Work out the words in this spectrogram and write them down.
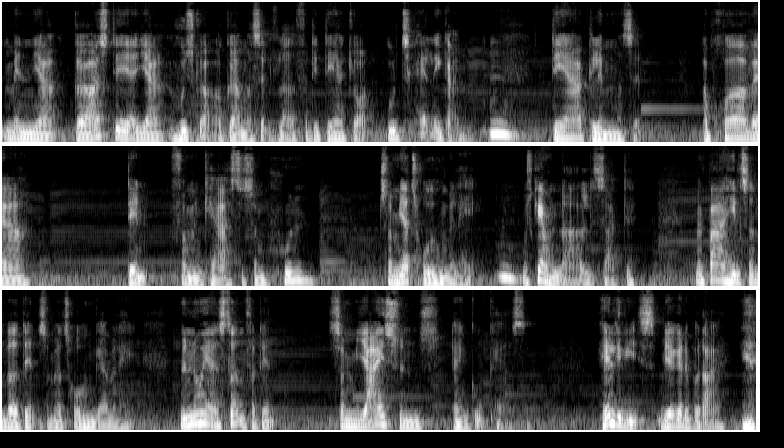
men jeg gør også det, at jeg husker at gøre mig selv glad, for det det, jeg har gjort utallige gange. Mm. Det er at glemme mig selv. Og prøve at være den for min kæreste, som hun, som jeg troede, hun ville have. Mm. Måske har hun aldrig sagt det. Men bare hele tiden været den, som jeg troede, hun gerne ville have. Men nu er jeg i stedet for den, som jeg synes er en god kæreste. Heldigvis virker det på dig.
